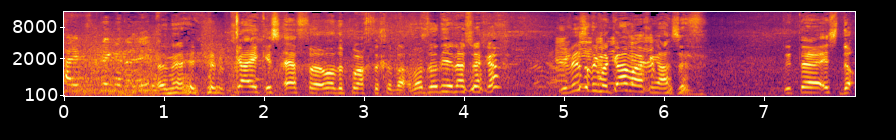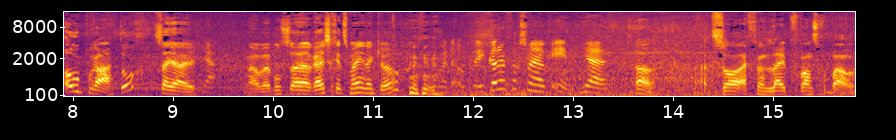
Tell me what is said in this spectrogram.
ga je springen erin? Eh, Nee, kijk eens even wat een prachtig gebouw. Wat wilde je nou zeggen? Je wist dat ik mijn camera ging aanzetten. Dit eh, is de opera, toch? Zei jij? Ja. Nou, we hebben onze eh, reisgids mee, dankjewel. Je kan er volgens mij ook in, ja. Oh, nou, het is wel echt een lijp Frans gebouw.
